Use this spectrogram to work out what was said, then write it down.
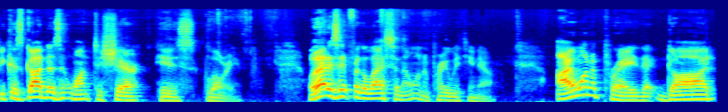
Because God doesn't want to share his glory. Well, that is it for the lesson. I want to pray with you now. I want to pray that God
